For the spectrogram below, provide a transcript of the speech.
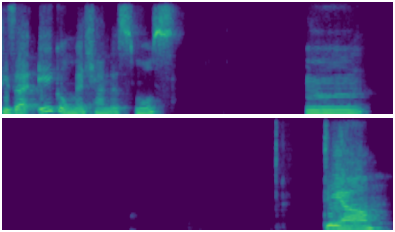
dieser Ego-Mechanismus, mm, der,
